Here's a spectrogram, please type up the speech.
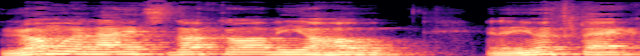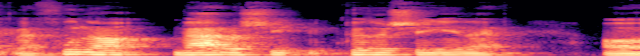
Ramu Elájc Daka Via Havu. Erre jöttek a Funa városi közösségének a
